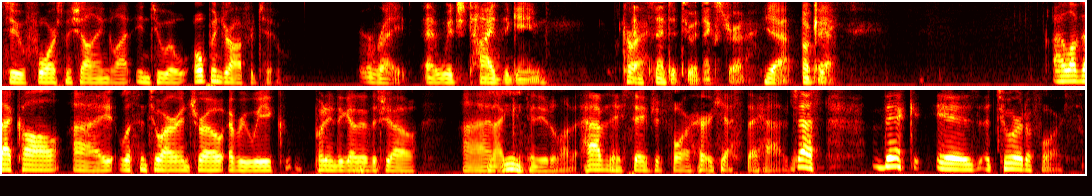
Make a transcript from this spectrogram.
to force Michelle Englot into an open draw for two. Right. At which tied the game and Correct. sent it to an extra. Yeah. Okay. Yes. I love that call. I listen to our intro every week, putting together the show, uh, and I Mhm. continue to love it. Have they saved it for her? Yes, they have. Just Vic is a tour de force.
